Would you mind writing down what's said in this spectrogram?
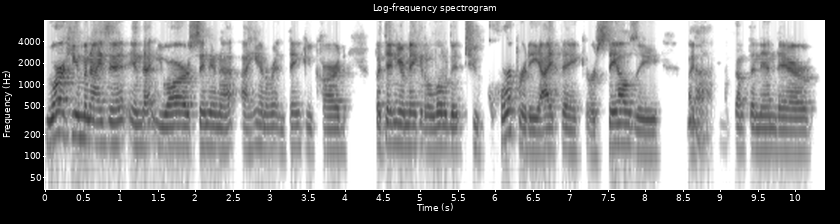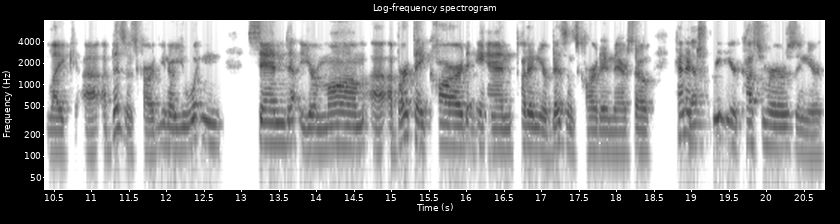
you are humanizing it in that you are sending a, a, handwritten thank you card, but then you're making it a little bit too corporatey, I think, or salesy, like yeah. something in there like uh, a business card. You know, you wouldn't send your mom a, a birthday card and put in your business card in there. So kind of yep. treat your customers and your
